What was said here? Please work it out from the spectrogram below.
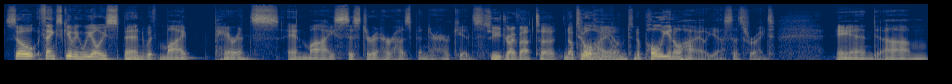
So Thanksgiving we always spend with my parents and my sister and her husband and her kids. So you drive out to to Napoleon. Ohio, to Napoleon, Ohio. Yes, that's right. And um,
